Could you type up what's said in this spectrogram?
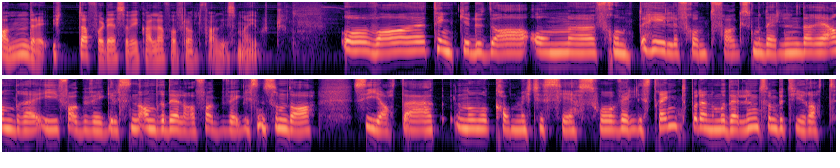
andre utafor det som vi kaller for frontfaget som har gjort. Og hva tenker du da om eh, front, hele frontfagsmodellen? Der er andre i fagbevegelsen, andre deler av fagbevegelsen som da sier at nå kan vi ikke se så veldig strengt på denne modellen, som betyr at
